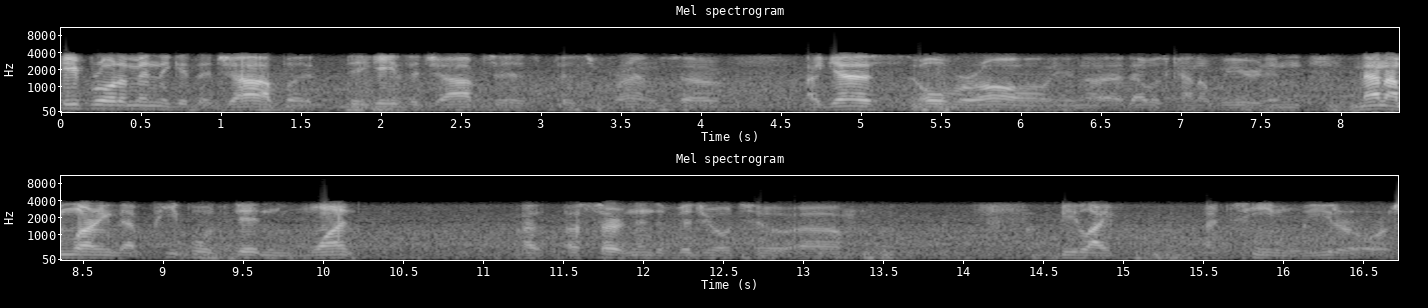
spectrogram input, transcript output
He brought him in to get the job, but they gave the job to his his friend. So I guess overall, you know, that, that was kind of weird. And now I'm learning that people didn't want a, a certain individual to um, be like a team leader or a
